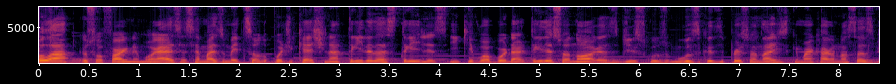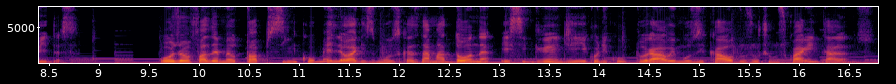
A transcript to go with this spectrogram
Olá, eu sou Fagner Moraes e essa é mais uma edição do podcast Na Trilha das Trilhas, em que vou abordar trilhas sonoras, discos, músicas e personagens que marcaram nossas vidas. Hoje eu vou fazer meu top 5 melhores músicas da Madonna, esse grande ícone cultural e musical dos últimos 40 anos.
